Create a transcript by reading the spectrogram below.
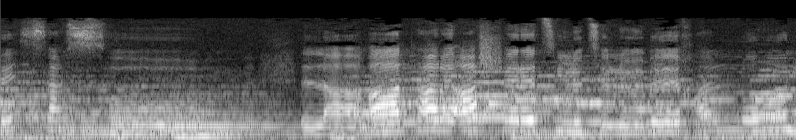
וששון. למטר אשר צלצל בחלוני,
